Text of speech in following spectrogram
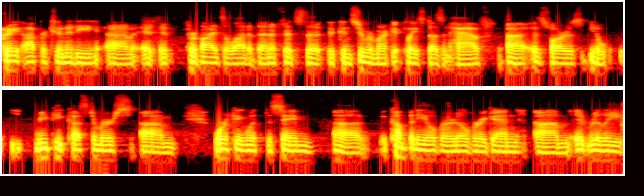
great opportunity. Um, it, it, provides a lot of benefits that the consumer marketplace doesn't have, uh, as far as you know, repeat customers, um, working with the same uh, company over and over again. Um, it really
